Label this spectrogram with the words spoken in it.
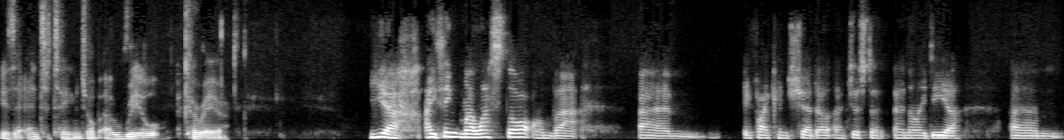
is an entertainment job a real career? Yeah, I think my last thought on that um, if I can shed a, a, just a, an idea, um,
